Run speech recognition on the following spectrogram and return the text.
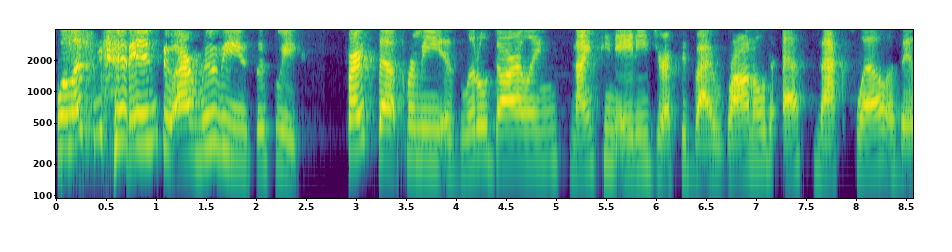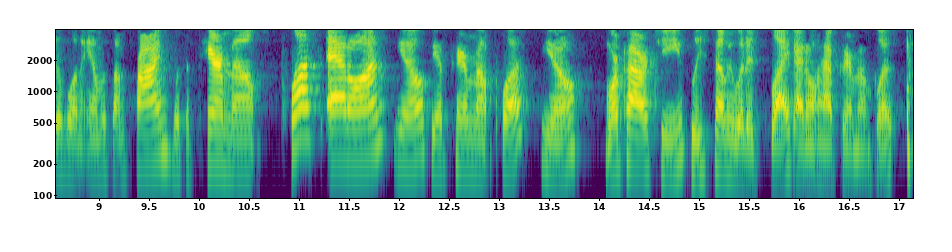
Well, let's get into our movies this week. First up for me is Little Darlings, 1980, directed by Ronald F. Maxwell, available on Amazon Prime with a Paramount Plus add-on. You know, if you have Paramount Plus, you know, more power to you. Please tell me what it's like. I don't have Paramount Plus.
